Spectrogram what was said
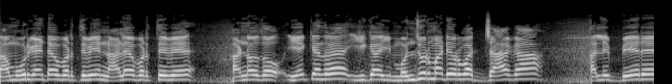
ನಾವು ಮೂರು ಗಂಟೆಗೆ ಬರ್ತೀವಿ, ನಾಳೆ ಬರ್ತೀವಿ ಅನ್ನೋದು. ಏಕೆಂದರೆ ಈಗ ಈ ಮಂಜೂರು ಮಾಡಿರುವ ಜಾಗ ಅಲ್ಲಿ ಬೇರೆ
